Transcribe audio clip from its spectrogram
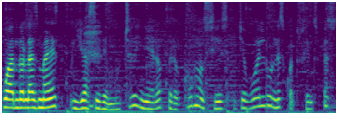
Cuando las maestras, yo así de mucho dinero, pero ¿cómo? Si es, llevó el lunes 400 pesos.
